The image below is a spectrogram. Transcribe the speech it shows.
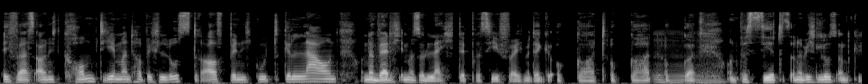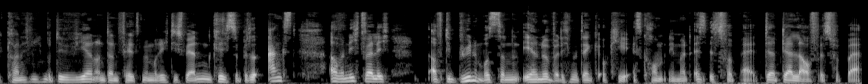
ich weiß auch nicht, kommt jemand, habe ich Lust drauf, bin ich gut gelaunt? Und dann werde ich immer so leicht depressiv, weil ich mir denke, oh Gott, oh Gott, oh mhm. Gott. Und passiert es und habe ich Lust und kann ich mich motivieren? Und dann fällt es mir immer richtig schwer. Und dann kriege ich so ein bisschen Angst, aber nicht, weil ich auf die Bühne muss, sondern eher nur, weil ich mir denke, okay, es kommt niemand, es ist vorbei, der, der Lauf ist vorbei.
